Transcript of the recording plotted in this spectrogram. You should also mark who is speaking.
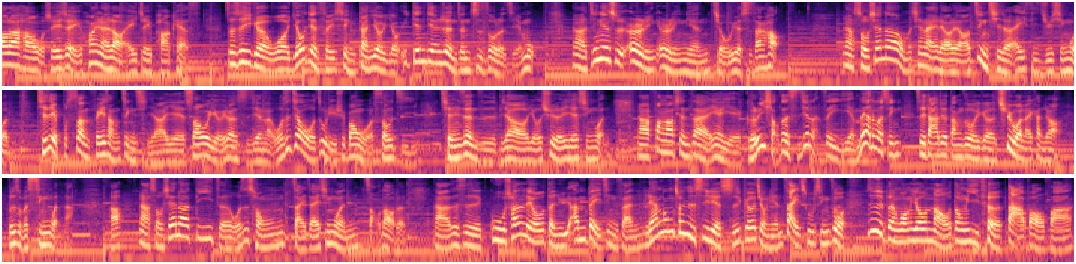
Speaker 1: Hello，大家好，我是 AJ，欢迎来到 AJ Podcast。这是一个我有点随性，但又有一点点认真制作的节目。那今天是二零二零年九月十三号。那首先呢，我们先来聊聊近期的 ACG 新闻。其实也不算非常近期啊，也稍微有一段时间了。我是叫我助理去帮我搜集前一阵子比较有趣的一些新闻。那放到现在，因为也隔了一小段时间了，所以也没有那么新，所以大家就当做一个趣闻来看就好，不是什么新闻啦。好，那首先呢，第一则我是从仔仔新闻找到的。那这是古川流等于安倍晋三，凉宫春日系列时隔九年再出新作，日本网友脑洞臆测大爆发。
